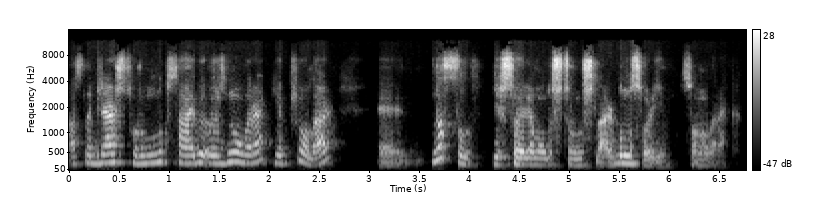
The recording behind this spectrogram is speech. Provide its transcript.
aslında birer sorumluluk sahibi özne olarak yapıyorlar. E, nasıl bir söylem oluşturmuşlar? Bunu sorayım son olarak.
